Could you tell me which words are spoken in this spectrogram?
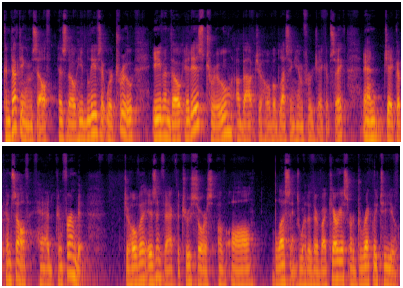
conducting himself as though he believes it were true, even though it is true about Jehovah blessing him for Jacob's sake, and Jacob himself had confirmed it. Jehovah is, in fact, the true source of all blessings, whether they're vicarious or directly to you.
